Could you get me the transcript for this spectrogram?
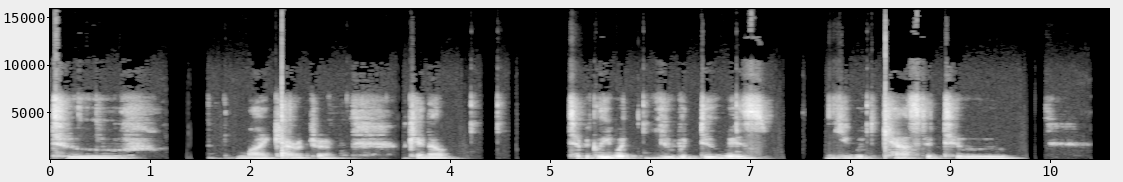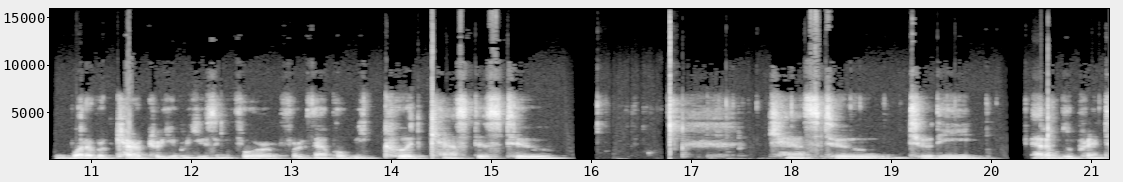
to my character. Okay, now typically what you would do is you would cast it to whatever character you were using for for example we could cast this to cast to to the atom blueprint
